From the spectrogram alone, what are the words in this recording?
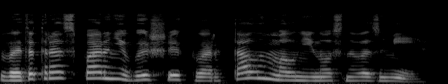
В этот раз парни вышли к кварталам молниеносного змея.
